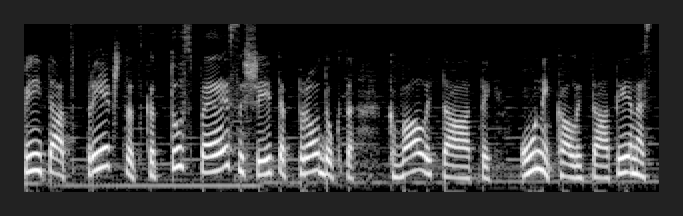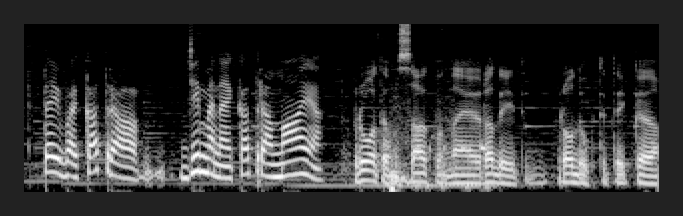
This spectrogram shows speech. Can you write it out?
bija tāds priekšstats, ka tu spēsi šī te produkta kvalitāti, unikalitāti ienest tevi vai katrā ģimenē, katrā mājā? Protams, sākotnēji radīti produkti tika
